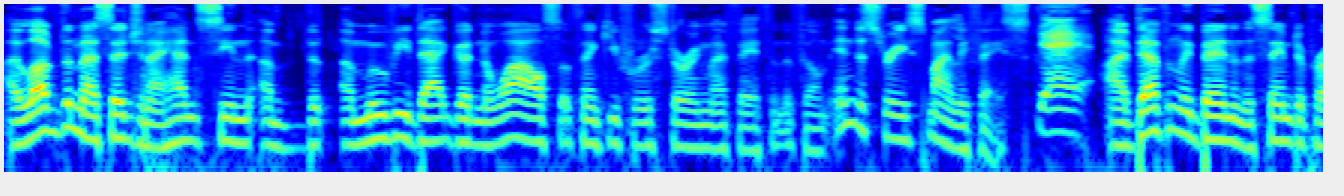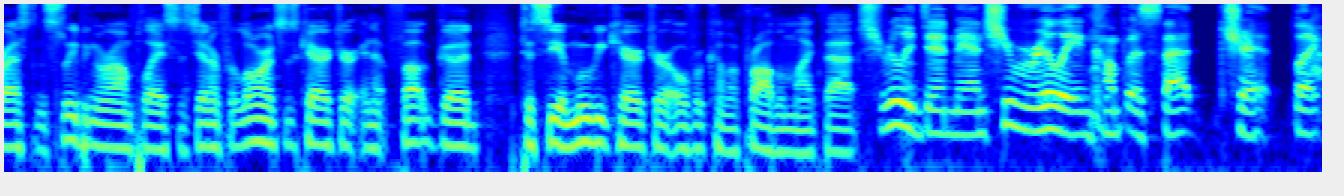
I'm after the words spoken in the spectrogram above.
I loved the message and I hadn't seen a, the, a movie that good in a while, so thank you for restoring my faith in the film industry. Smiley face. yeah. I've definitely been in the same depressed and sleeping around place as Jennifer Lawrence's character, and it felt good to see a movie character overcome a problem like that. She really did, man. She really encompassed that shit. Like,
